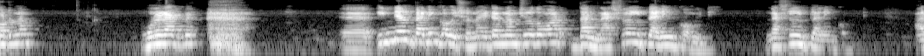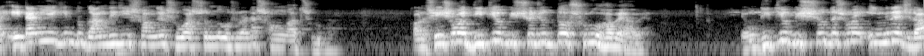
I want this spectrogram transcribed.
ঘটনা, মনে রাখবে। ইন্ডিয়ান প্ল্যানিং কমিশন না এটার নাম ছিল তোমার the national planning committee national planning committee আর এটা নিয়ে কিন্তু গান্ধীজির সঙ্গে সুভাষচন্দ্র বসুর একটা সংঘাত শুরু হয়। কারণ সেই সময় দ্বিতীয় বিশ্বযুদ্ধ শুরু হবে হবে। এবং দ্বিতীয় বিশ্বযুদ্ধের সময় ইংরেজরা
